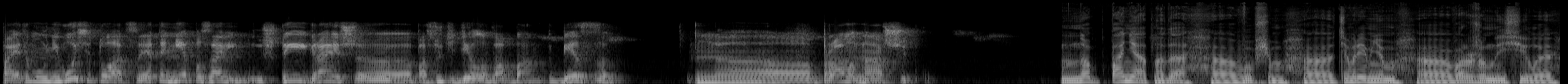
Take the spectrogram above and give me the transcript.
Поэтому у него ситуация, это не позавидуешь. Ты играешь, э, по сути дела, в банк без э, права на ошибку. Ну, понятно, да. Э, в общем, тем временем вооруженные силы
